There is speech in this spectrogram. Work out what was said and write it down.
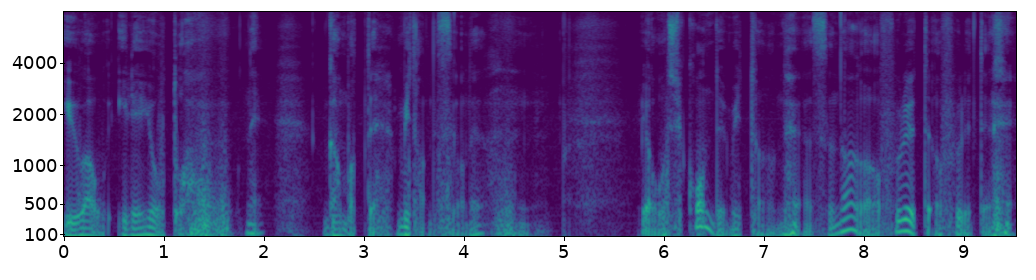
岩を入れようと ね頑張ってみたんですよね。いや、押し込んでみたらね、砂が溢れて溢れてね、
